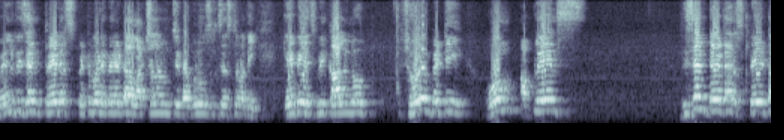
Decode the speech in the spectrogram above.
వెల్ విజన్ ట్రేడర్స్ పెట్టుబడి పేరిట లక్షల నుంచి డబ్బులు వసూలు చేస్తున్నది కేపీహెచ్బి కాలంలో. షోరూమ్ పెట్టి హోమ్ అప్లయన్స్ విజన్ ట్రేడర్స్ పేరిట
